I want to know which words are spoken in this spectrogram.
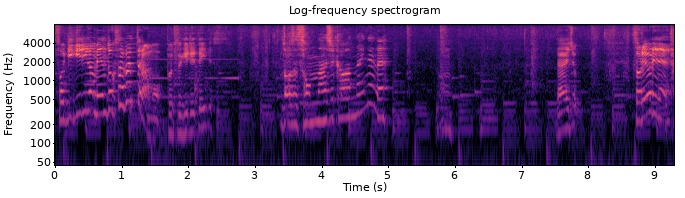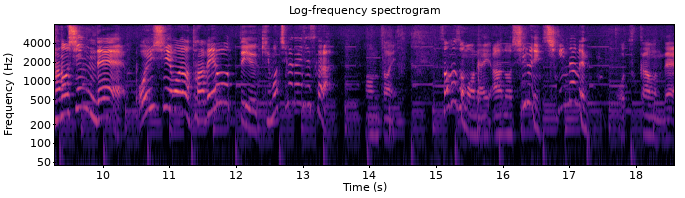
そぎ切りがめんどくさかったらもうぶつ切りでいいです。どうせそんな味変わんないんだよね。うん。大丈夫。それよりね楽しんで美味しいものを食べようっていう気持ちが大事ですから。本当に。そもそもねあの汁にチキンラーメンを使うんで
